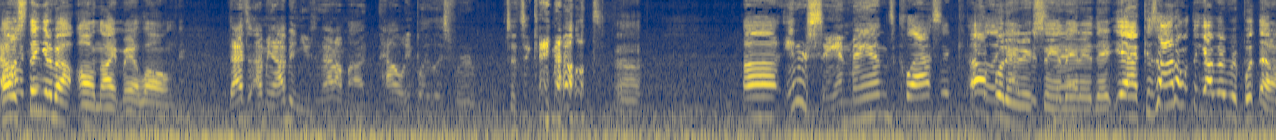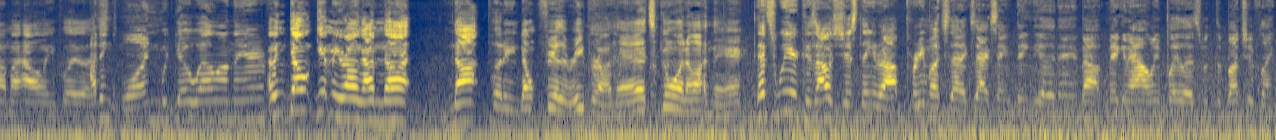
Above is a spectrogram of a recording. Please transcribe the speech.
I was thinking about All Nightmare Long. That's. I mean, I've been using that on my Halloween playlist for since it came out. Uh, Uh, Enter Sandman's classic. I I'll put like Enter Sandman there. in there. Yeah, because I don't think I've ever put that on my Halloween playlist. I think one would go well on there. I mean, don't get me wrong. I'm not not putting "Don't Fear the Reaper" on there. That's going on there. That's weird because I was just thinking about pretty much that exact same thing the other day about making a Halloween playlist with a bunch of like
